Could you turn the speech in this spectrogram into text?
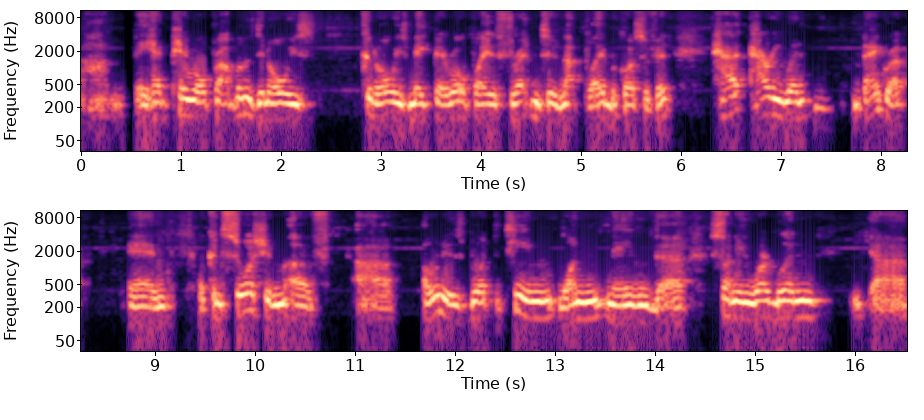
um, they had payroll problems. Didn't always could always make payroll players threatened to not play because of it. Ha- harry went bankrupt and a consortium of uh, owners bought the team. One named uh, Sonny Werblin, uh,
